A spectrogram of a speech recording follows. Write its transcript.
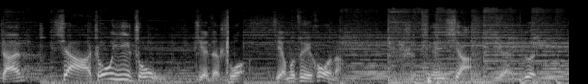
咱下周一中午接着说。节目最后呢，是天下言论。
